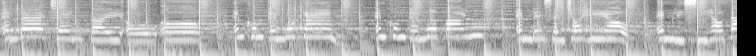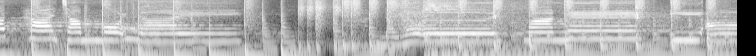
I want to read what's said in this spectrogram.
em lì xì hao đắt hai trăm mỗi ngày.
